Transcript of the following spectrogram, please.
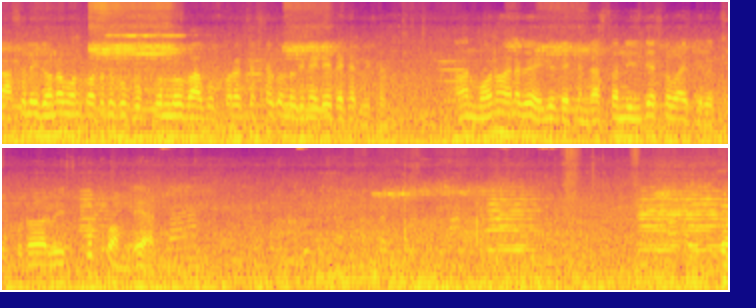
আসলে জনগণ কতটুকু ভোগ করল বা ভোগ করার চেষ্টা করল কিনা এটাই দেখার বিষয়। আমার মনে হয় না যে এই যে দেখেন, রাস্তার নিচ দিয়ে সবাই পেরোচ্ছে ফুট ওভার ব্রিজ খুব কম রেয়ার তো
